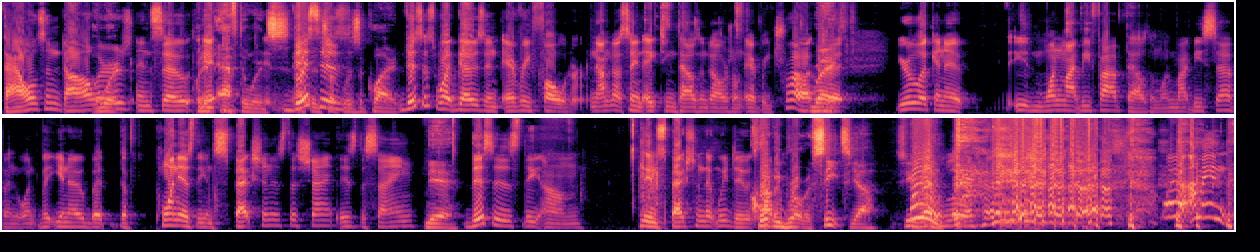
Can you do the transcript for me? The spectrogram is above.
thousand dollars, and so Put in it- afterwards. This after the truck is was acquired. this is what goes in every folder. Now, I'm not saying eighteen thousand dollars on every truck, Right. but you're looking at one might be 5,000, one might be seven, one, but you know, but the point is the inspection is the same, is the same. Yeah. This is the um, the inspection that we do. It's Courtnay brought receipts, yeah. She Oh ready. Lord. well, I mean,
